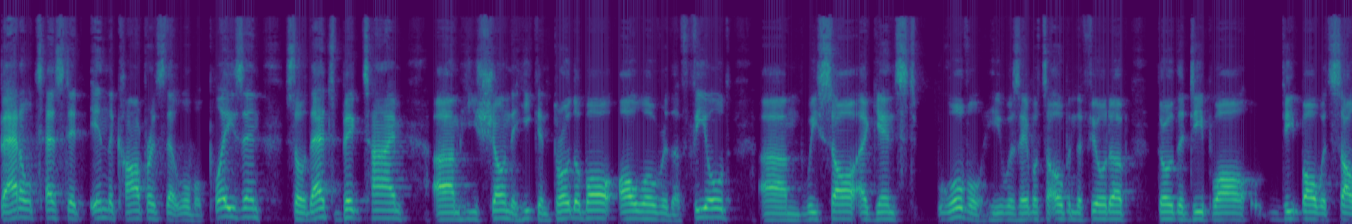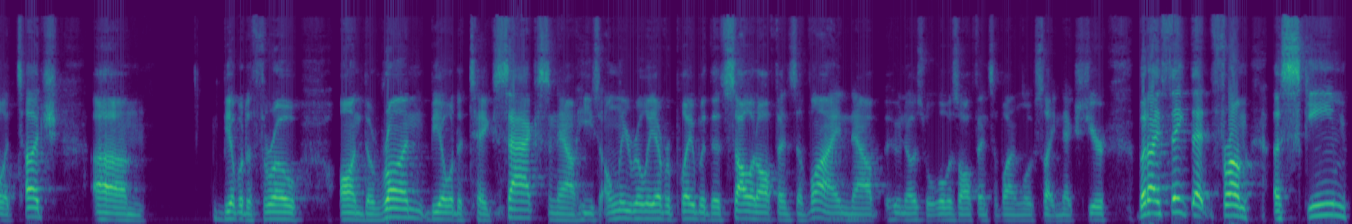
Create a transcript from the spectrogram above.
battle tested in the conference that Louisville plays in. So that's big time. Um, he's shown that he can throw the ball all over the field. Um, we saw against Louisville, he was able to open the field up, throw the deep ball, deep ball with solid touch, um, be able to throw on the run, be able to take sacks. Now he's only really ever played with a solid offensive line. Now who knows what his offensive line looks like next year? But I think that from a scheme,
